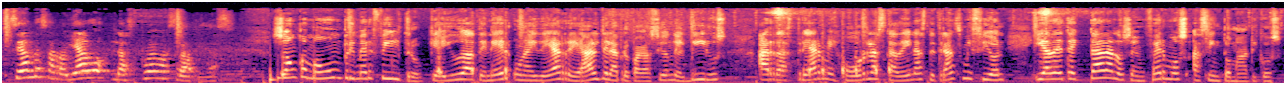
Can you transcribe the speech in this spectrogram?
se han desarrollado las pruebas rápidas son como un primer filtro que ayuda a tener una idea real de la propagación del virus, a rastrear mejor las cadenas de transmisión y a detectar a los enfermos asintomáticos.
